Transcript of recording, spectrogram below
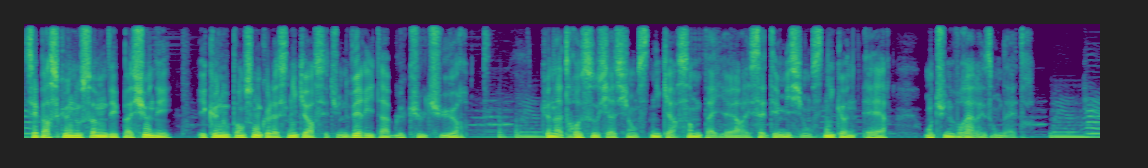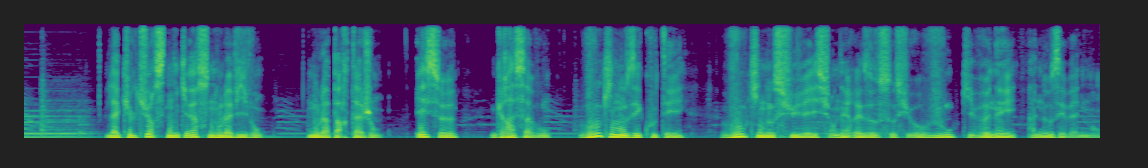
C'est parce que nous sommes des passionnés et que nous pensons que la sneaker c'est une véritable culture que notre association Sneakers Empire et cette émission Sneak on Air ont une vraie raison d'être. La culture sneakers, nous la vivons, nous la partageons, et ce, grâce à vous, vous qui nous écoutez, vous qui nous suivez sur les réseaux sociaux, vous qui venez à nos événements.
